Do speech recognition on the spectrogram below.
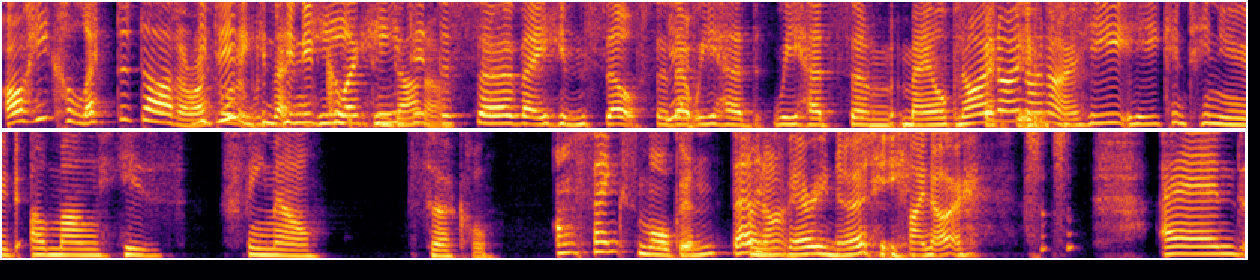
Oh, he collected data. I He did. He continued he, collecting he data. He did the survey himself, so Yes. that we had we had some male No, no, perspectives. no, no. He he continued among his female circle. Oh, thanks, Morgan. That is very nerdy. I know. and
